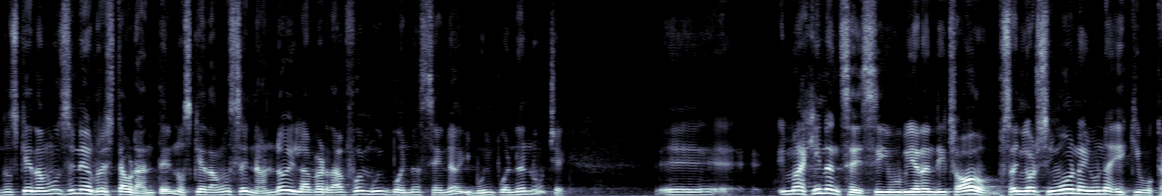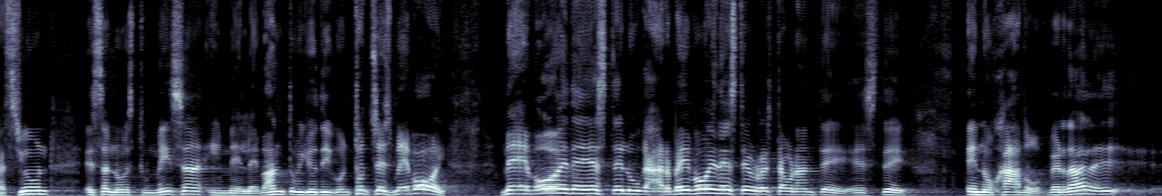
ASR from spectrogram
nos quedamos en el restaurante, nos quedamos cenando y la verdad fue muy buena cena y muy buena noche eh, imagínense si hubieran dicho, oh, señor Simón, hay una equivocación, esa no es tu mesa, y me levanto y yo digo, entonces me voy, me voy de este lugar, me voy de este restaurante, este, enojado, ¿verdad? Eh,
